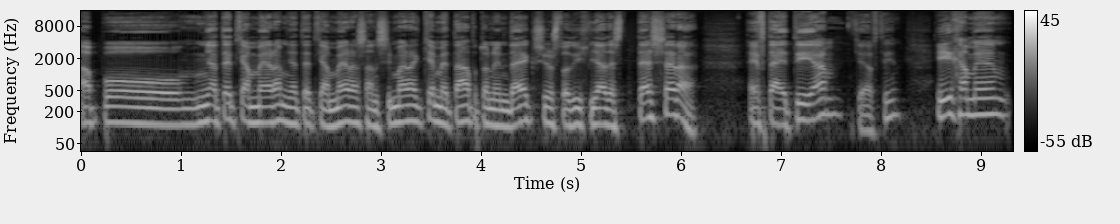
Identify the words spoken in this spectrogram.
από μια τέτοια μέρα, μια τέτοια μέρα σαν σήμερα και μετά από το 96 έως το 2004 εφταετία και αυτή είχαμε,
